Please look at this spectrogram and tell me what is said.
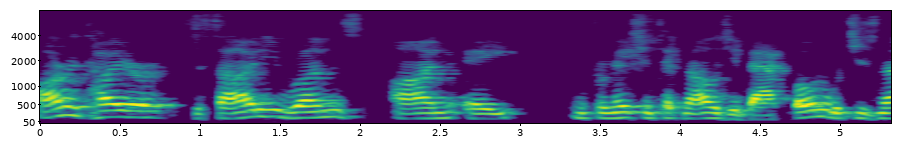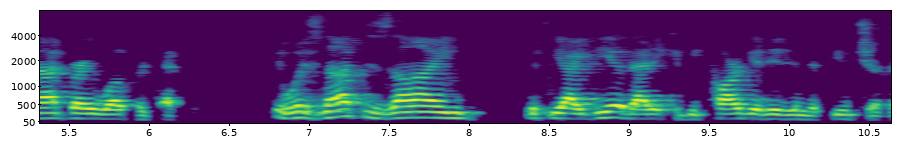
our entire society runs on a information technology backbone, which is not very well protected. It was not designed with the idea that it could be targeted in the future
